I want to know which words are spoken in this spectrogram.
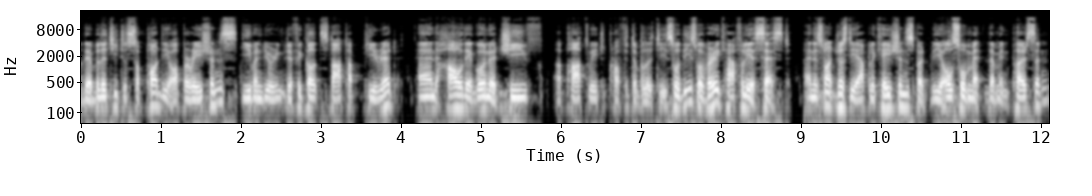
The ability to support the operations even during difficult startup period and how they're going to achieve a pathway to profitability. So these were very carefully assessed. And it's not just the applications, but we also met them in person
